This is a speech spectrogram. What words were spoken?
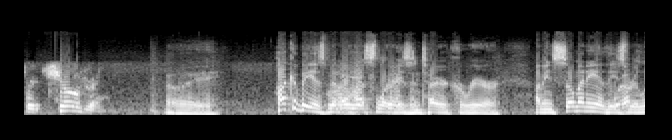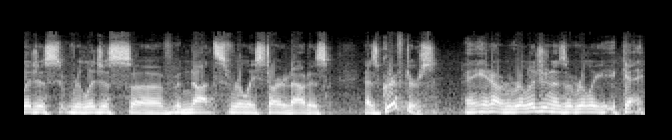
for Children. Oy. Huckabee has been well, a hustler his entire career. I mean, so many of these well, religious religious uh, nuts really started out as as grifters. And, you know, religion is a really can,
